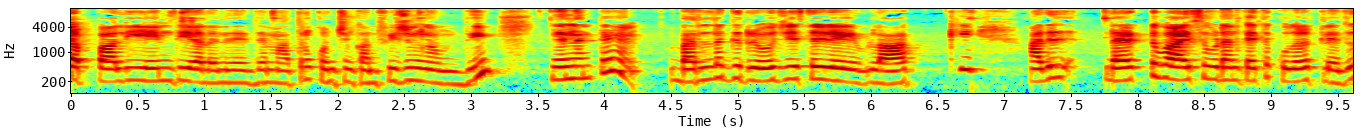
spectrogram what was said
చెప్పాలి ఏం తీయాలనేది మాత్రం కొంచెం కన్ఫ్యూజన్గా ఉంది. ఏంటంటే బర్రెల దగ్గర రోజు చేస్తే వ్లాగ్కి అది డైరెక్ట్ వాయిస్ ఇవ్వడానికి అయితే కుదరట్లేదు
